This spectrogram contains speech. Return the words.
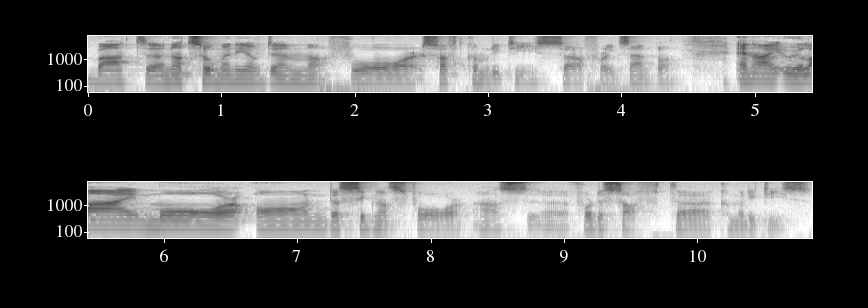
but uh, not so many of them for soft commodities, for example. And I rely more on the signals for for the soft commodities.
